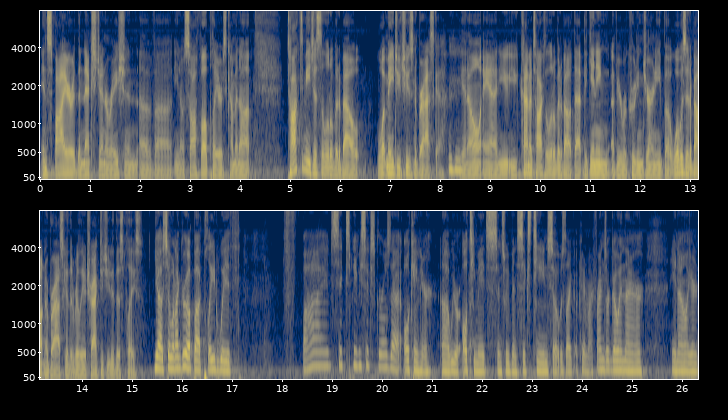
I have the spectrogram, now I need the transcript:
inspire the next generation of uh, you know softball players coming up Talk to me just a little bit about what made you choose Nebraska? Mm-hmm. You know, and you, you kind of talked a little bit about that beginning of your recruiting journey, but what was it about Nebraska that really attracted you to this place? Yeah, so when I grew up, I played with five, six, maybe six girls that all came here. Uh, we were all teammates since we've been 16, so it was like, okay, my friends are going there. You know, you're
